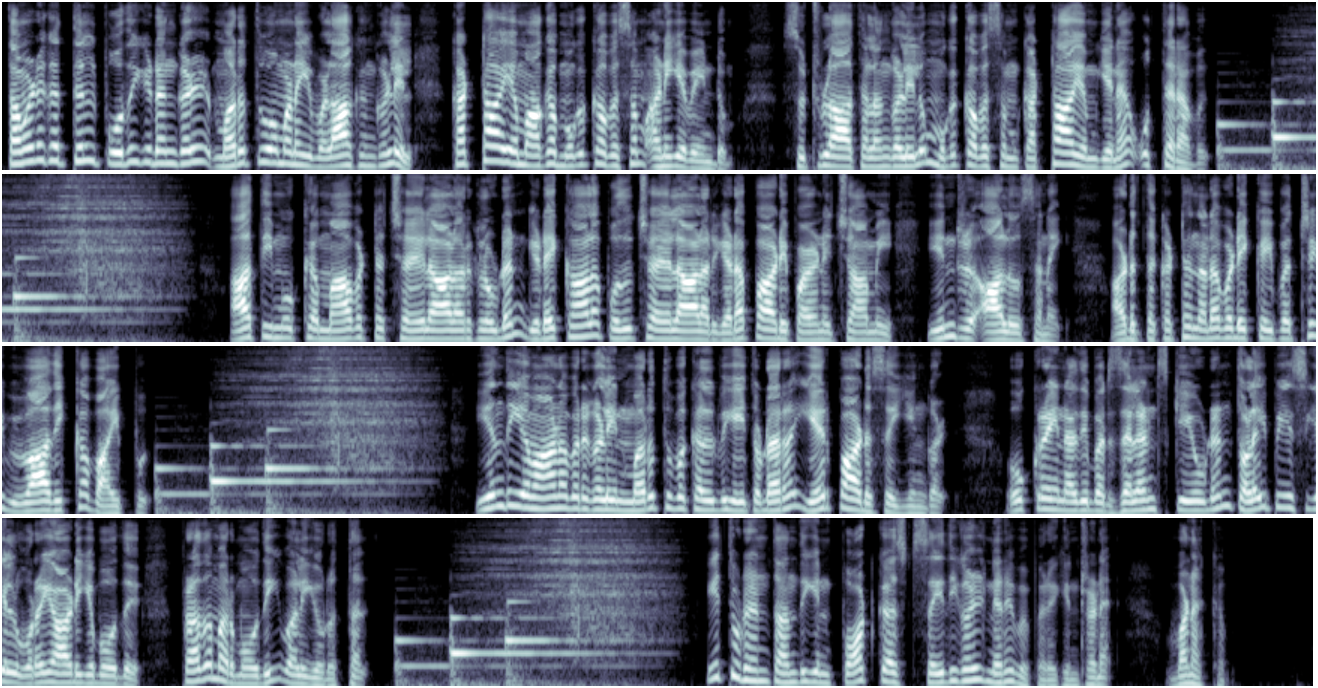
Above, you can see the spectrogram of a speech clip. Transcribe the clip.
தமிழகத்தில் பொது இடங்கள் மருத்துவமனை வளாகங்களில் கட்டாயமாக முகக்கவசம் அணிய வேண்டும். சுற்றுலா தலங்களிலும் முகக்கவசம் கட்டாயம் என உத்தரவு. அதிமுக மாவட்ட செயலாளர்களுடன் இடைக்கால பொதுச் செயலாளர் எடப்பாடி பழனிசாமி இன்று ஆலோசனை. அடுத்த கட்ட நடவடிக்கை பற்றி விவாதிக்க வாய்ப்பு. இந்திய மாணவர்களின் மருத்துவ கல்வியை தொடர ஏற்பாடு செய்யுங்கள். உக்ரைன் அதிபர் ஜெலன்ஸ்கியுடன் தொலைபேசியில் உரையாடியபோது பிரதமர் மோடி வலியுறுத்தல். இத்துடன் தந்தியின் பாட்காஸ்ட் செய்திகள் நிறைவு பெறுகின்றன. வணக்கம்.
